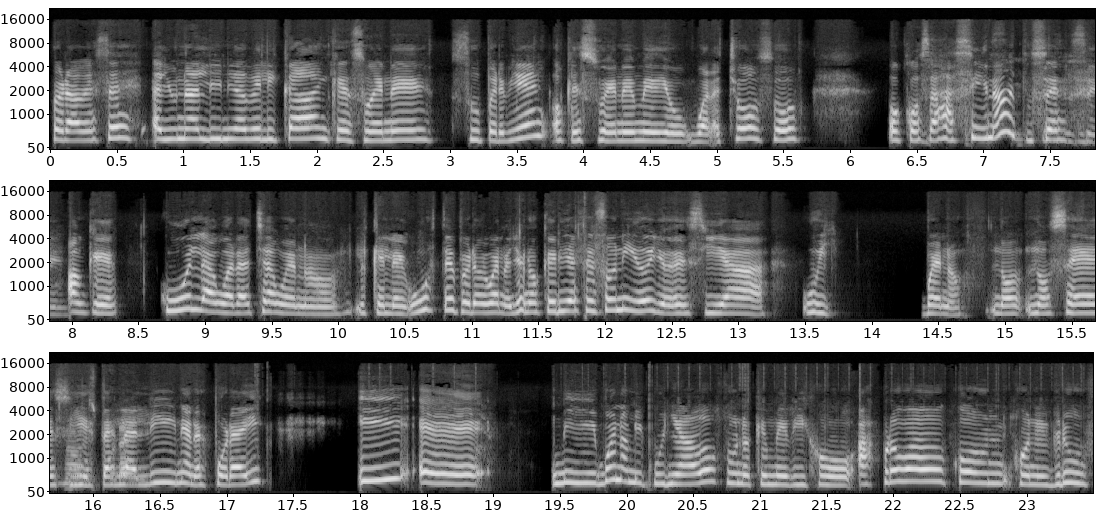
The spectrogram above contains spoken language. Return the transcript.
pero a veces hay una línea delicada en que suene súper bien o que suene medio guarachoso o cosas así, ¿no? Entonces, sí, aunque cool la guaracha, bueno, el que le guste, pero bueno, yo no quería ese sonido, yo decía, uy, bueno, no, no sé si No es esta es la ahí. línea, no es por ahí. Y eh, mi, bueno, mi cuñado fue uno que me dijo, ¿has probado con, con el groove,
